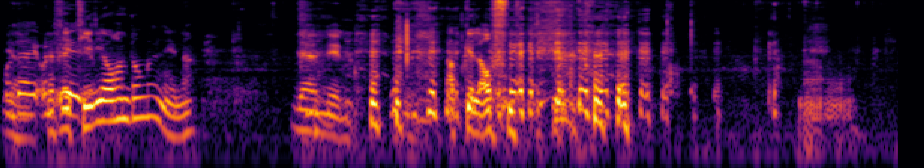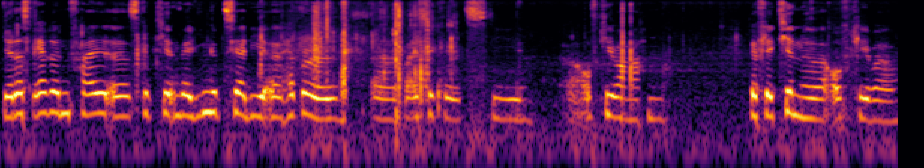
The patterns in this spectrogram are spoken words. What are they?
Und, Ja. äh, und Reflektiert ihr, die auch im Dunkeln? Nee, ne? Ja, nee. Abgelaufen. ja, das wäre ein Fall. Äh, es gibt hier in Berlin gibt's ja die äh, Happel äh, Bicycles, die äh, Aufkleber machen. Reflektierende Aufkleber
